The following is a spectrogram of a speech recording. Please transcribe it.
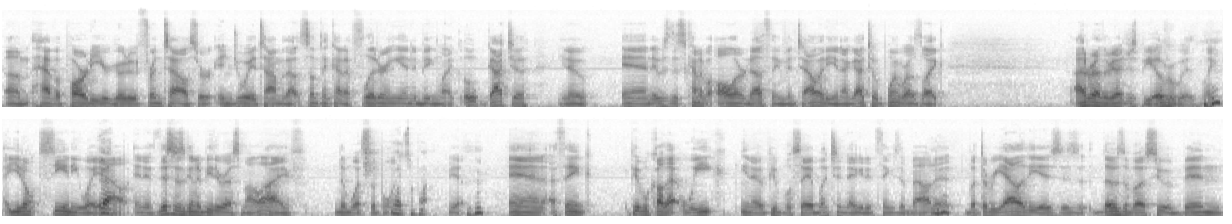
um, have a party or go to a friend's house or enjoy a time without something kind of flittering in and being like, oh, gotcha. You know, and it was this kind of all or nothing mentality. And I got to a point where I was like, I'd rather that just be over with. Like, you don't see any way Mm-hmm. Yeah. out. And if this is going to be the rest of my life, then what's the point? What's the point? Yeah. And I think people call that weak. You know, people say a bunch of negative things about it. But the reality is, is those of us who have been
